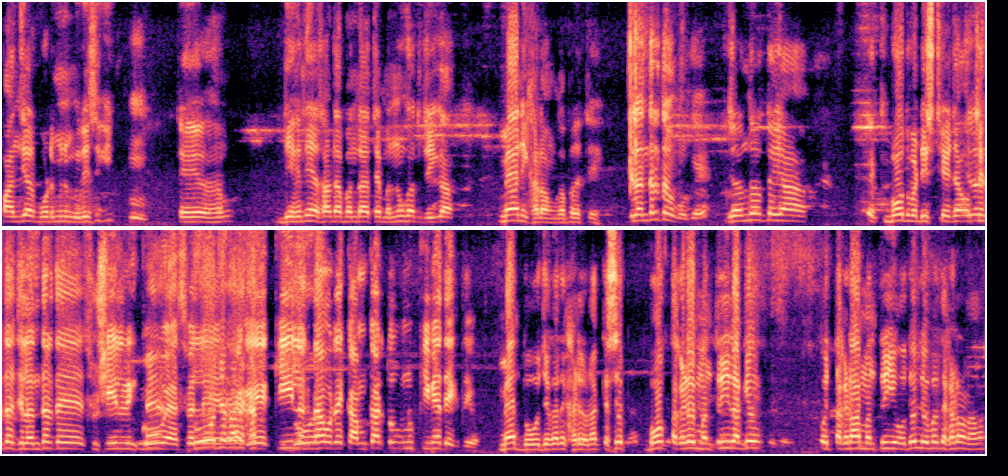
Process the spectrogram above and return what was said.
5000 ਵੋਟ ਮੈਨੂੰ ਮਿਲੀ ਸੀਗੀ। ਤੇ ਦੇਖਦੇ ਆ ਸਾਡਾ ਬੰਦਾ ਇੱਥੇ ਮੰਨੂਗਾ ਤਾਂ ਠੀਕ ਆ। ਮੈਂ ਨਹੀਂ ਖੜਾਉਂਗਾ ਪਰ ਇੱਥੇ। ਜਲੰਧਰ ਤੋਂ ਹੋਵੋਗੇ? ਜਲੰਧਰ ਤੇ ਜਾਂ ਇੱਕ ਬਹੁਤ ਵੱਡੀ ਸਟੇਜ ਆ ਉੱਥੇ ਜਲੰਧਰ ਜਲੰਧਰ ਤੇ ਸੁਸ਼ੀਲ ਰਿੰਕੂ ਮੈਂ ਇਸ ਦੋ ਵੇਲੇ ਜਗ੍ਹਾ ਤੇ ਹੈਗੇ। ਖੜ- ਕੀ ਦੋ- ਲੱਗਦਾ ਉਹਦੇ ਕੰਮ ਕਰ ਤੋਂ ਉਹਨੂੰ ਕਿਵੇਂ ਦੇਖਦੇ ਹੋ? ਮੈਂ ਦੋ ਜਗ੍ਹਾ ਤੇ ਖੜੇ ਹੋਣਾ ਕਿਸੇ ਬਹੁਤ ਤਗੜੇ ਮੰਤਰੀ ਲੱਗੇ ਕੋਈ ਤਗੜਾ ਮੰਤਰੀ ਉਹਦੇ ਲੈਵਲ ਤੇ ਖੜਾ ਹੋਣਾ ਵਾ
